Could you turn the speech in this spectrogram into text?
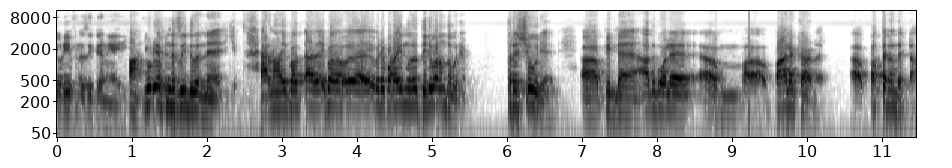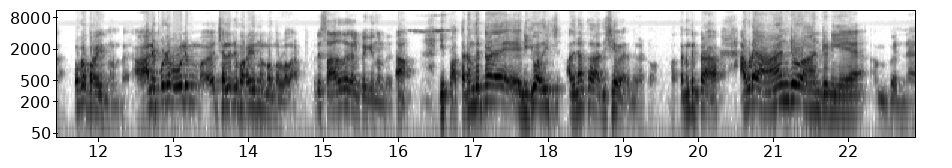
യു ഡി എഫിന്റെ സീറ്റ് തന്നെയായിരിക്കും. ആ യു ഡി എഫിന്റെ സീറ്റ് തന്നെ ആയിരിക്കും കാരണം ഇപ്പൊ ഇപ്പൊ ഇവർ പറയുന്നത് തിരുവനന്തപുരം തൃശ്ശൂര് പിന്നെ അതുപോലെ പാലക്കാട് പത്തനംതിട്ട ഒക്കെ പറയുന്നുണ്ട്. ആലപ്പുഴ പോലും ചിലർ പറയുന്നുണ്ടെന്നുള്ളതാണ്. ഒരു സാധ്യത കൽപ്പിക്കുന്നുണ്ട്. ആ ഈ പത്തനംതിട്ട എനിക്കും അതി അതിനകത്ത് അതിശയമായിരുന്നു കേട്ടോ. പത്തനംതിട്ട അവിടെ ആന്റോ ആന്റണിയെ പിന്നെ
